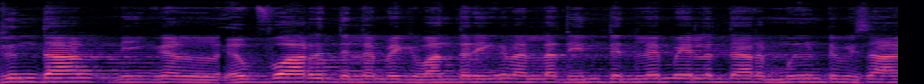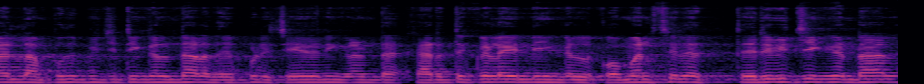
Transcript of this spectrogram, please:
இருந்தால் நீங்கள் எவ்வாறு இந்த நிலைமைக்கு வந்தீர்கள்? அல்லது இந்த நிலைமையிலேருந்து யாரும் மீண்டும் விசா எல்லாம் புதுப்பிச்சிட்டீங்கள் இருந்தால் அதை எப்படி செய்தீங்கள் கருத்துக்களை நீங்கள் கொமெண்ட்ஸில் தெரிவிச்சிங்க என்றால்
